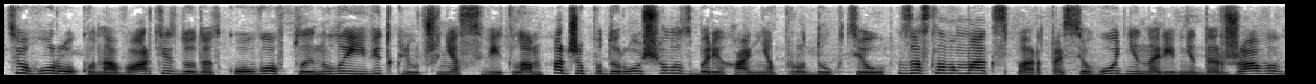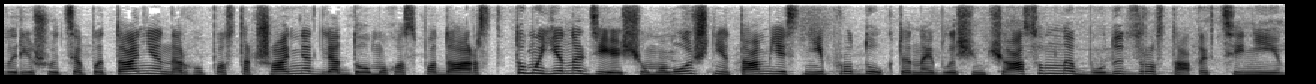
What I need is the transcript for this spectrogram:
Цього року на вартість додатково вплинули і відключення світла, адже подорожчало зберігання продуктів. За словами експерта, сьогодні на рівні держави вирішується питання енергопостачання для домогосподарств. Тому є надія, що молочні та м'ясні продукти найближчим часом не будуть зростати в ціні.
